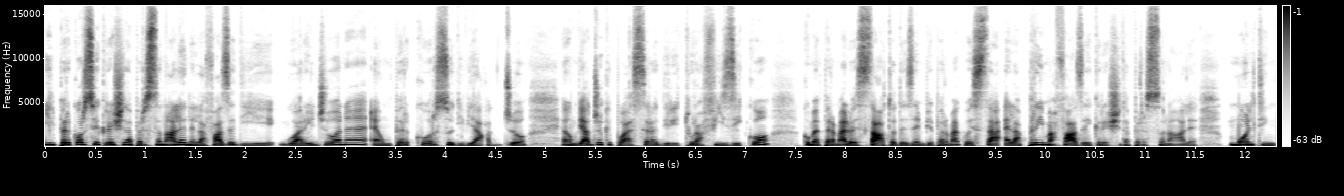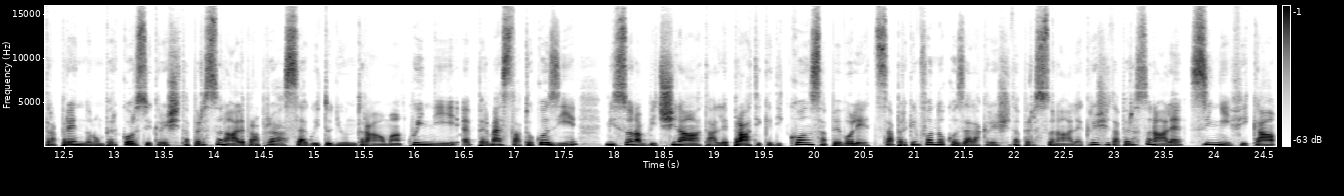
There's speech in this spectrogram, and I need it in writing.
Il percorso di crescita personale nella fase di guarigione è un percorso di viaggio, è un viaggio che può essere addirittura fisico, come per me lo è stato, ad esempio per me questa è la prima fase di crescita personale. Molti intraprendono un percorso di crescita personale proprio a seguito di un trauma, quindi eh, per me è stato così, mi sono avvicinata alle pratiche di consapevolezza, perché in fondo cos'è la crescita personale? Crescita personale significa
